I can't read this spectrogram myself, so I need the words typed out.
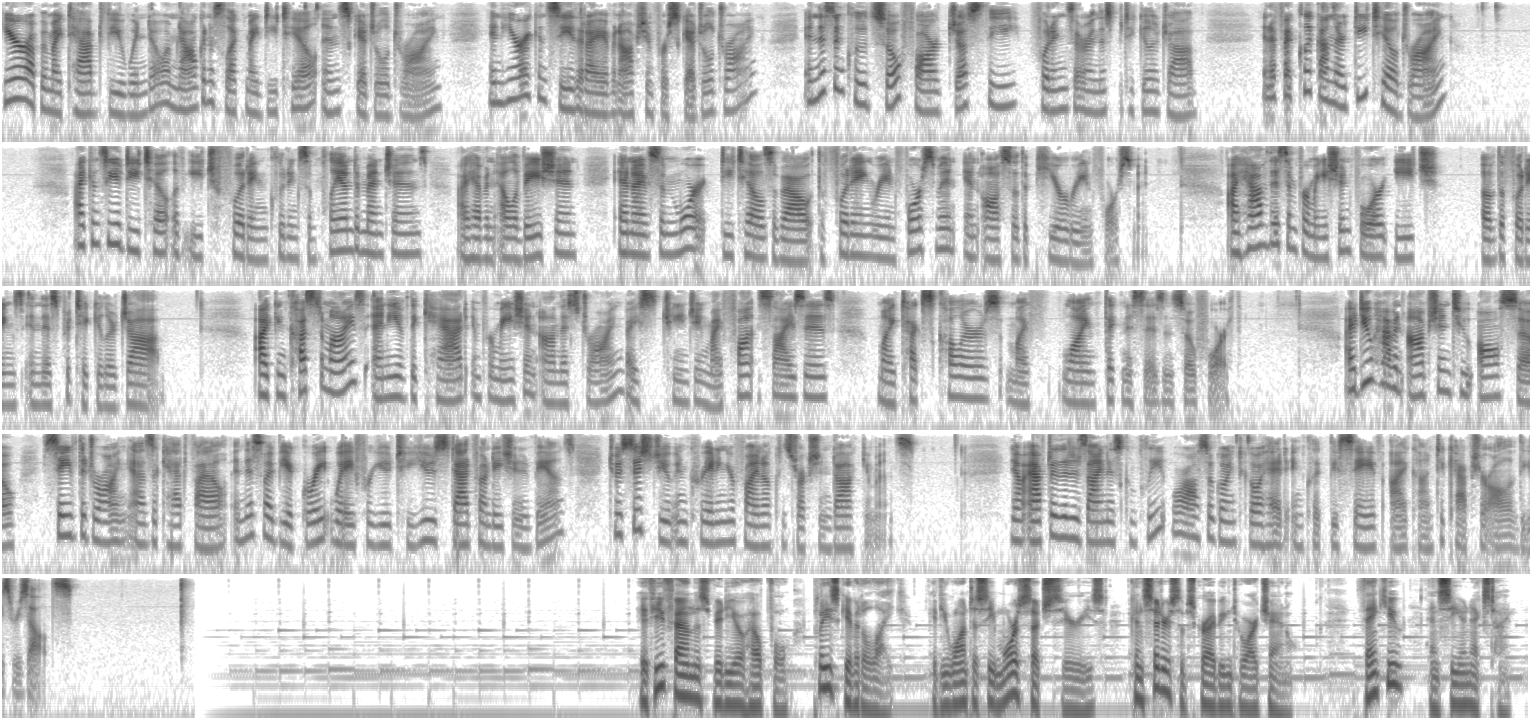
Here up in my tabbed view window, I'm now going to select my detail and schedule drawing. And here I can see that I have an option for schedule drawing. And this includes so far just the footings that are in this particular job and if I click on their detail drawing, I can see a detail of each footing, including some plan dimensions, I have an elevation, and I have some more details about the footing reinforcement and also the pier reinforcement. I have this information for each of the footings in this particular job. I can customize any of the CAD information on this drawing by changing my font sizes, my text colors, my line thicknesses, and so forth. I do have an option to also save the drawing as a CAD file, and this might be a great way for you to use STAAD Foundation Advanced to assist you in creating your final construction documents. Now after the design is complete, we're also going to go ahead and click the Save icon to capture all of these results. If you found this video helpful, please give it a like. If you want to see more such series, consider subscribing to our channel. Thank you and see you next time.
